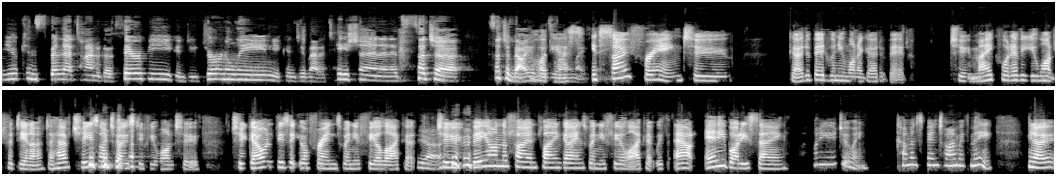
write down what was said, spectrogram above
you can spend that time to go therapy you can do journaling you can do meditation and it's such a such a valuable God, time yes. It's so freeing to go to bed when you want to go to bed, to make whatever you want for dinner, to have cheese on toast if you want to, to go and visit your friends when you feel like it, yeah to be on the phone playing games when you feel like it without anybody saying, What are you doing? Come and spend time with me. You know,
